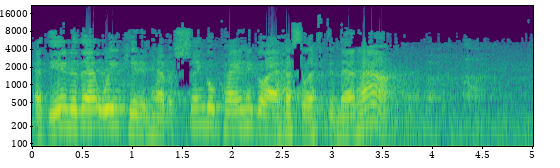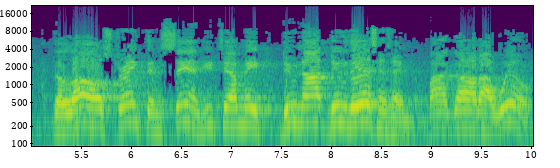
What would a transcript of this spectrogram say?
At the end of that week, he didn't have a single pane of glass left in that house. The law strengthens sin. You tell me, do not do this, and say, by God, I will.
